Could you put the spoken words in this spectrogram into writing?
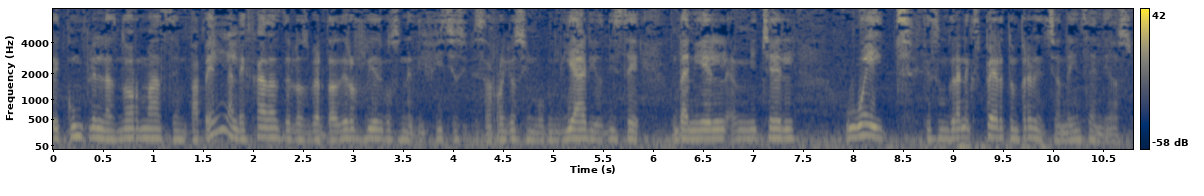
se cumplen las normas en papel, alejadas de los verdaderos riesgos en edificios y desarrollos inmobiliarios, dice Daniel Michel Wait, que es un gran experto en prevención de incendios.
